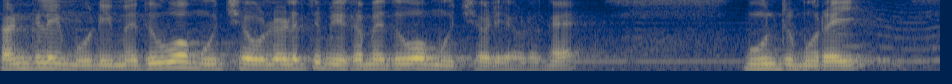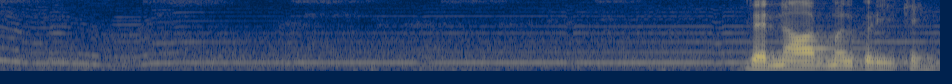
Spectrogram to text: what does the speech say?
கண்களை மூடி மெதுவாக மூச்சை உள்ளெழுத்து மிக மெதுவாக மூச்சு வெளிய விடுங்க மூன்று முறை. த நார்மல் பிரீத்திங்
